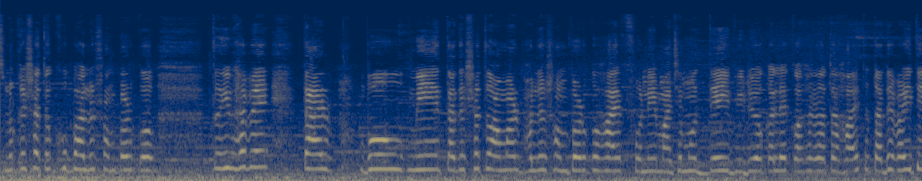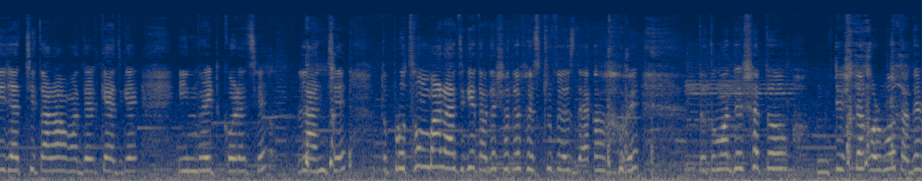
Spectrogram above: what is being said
শ্লোকের সাথে খুব ভালো সম্পর্ক। তো এইভাবে তার বউ, মেয়ে, তাদের সাথেও আমার ভালো সম্পর্ক হয়। ফোনে মাঝে মধ্যেই ভিডিও কলে কথা হয়। তো তাদের বাড়িতেই যাচ্ছি, তারা আমাদেরকে আজকে ইনভাইট করেছে লাঞ্চে তো প্রথমবার আজকে তাদের সাথে ফেস টু ফেস দেখা হবে। তো তোমাদের সাথেও চেষ্টা করব তাদের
